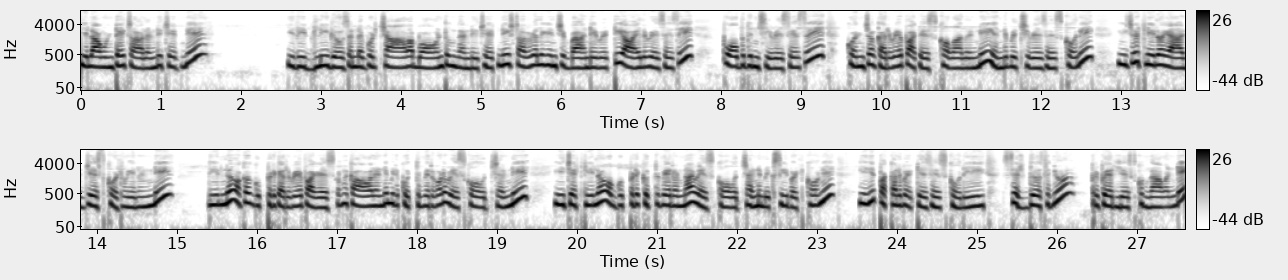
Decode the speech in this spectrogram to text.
ఇలా ఉంటే చాలండి చట్నీ. ఇది ఇడ్లీ దోశలకు కూడా చాలా బాగుంటుందండి చట్నీ. స్టవ్ వెలిగించి బాండీ పెట్టి ఆయిల్ వేసేసి పోపు దినుసు వేసేసి కొంచెం కరివేపాకు వేసుకోవాలండి ఎండుమిర్చి వేసేసుకొని. ఈ చట్నీలో యాడ్ చేసుకోవటమేనండి. దీనిలో ఒక గుప్పిడి కరివేపాకు వేసుకుని కావాలండి మీరు కొత్తిమీర కూడా వేసుకోవచ్చండి. ఈ చట్నీలో ఒక గుప్పిడి కొత్తిమీర ఉన్నా వేసుకోవచ్చండి మిక్సీ పెట్టుకొని. ఇది పక్కన పెట్టేసేసుకొని సెట్ దోశను ప్రిపేర్ చేసుకుందామండి.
